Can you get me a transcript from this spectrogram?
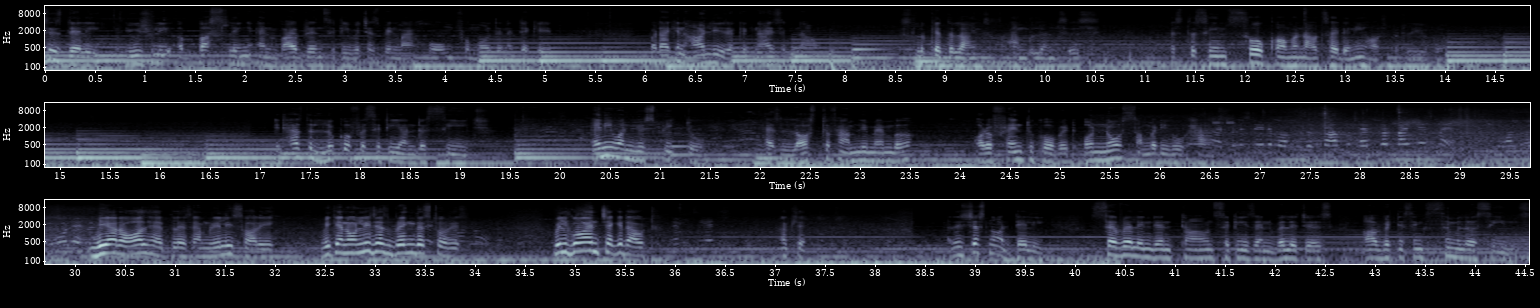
This is Delhi, usually a bustling and vibrant city which has been my home for more than a decade. But I can hardly recognize it now. Just look at the lines of ambulances. It's the scene so common outside any hospital you go. It has the look of a city under siege. Anyone you speak to has lost a family member or a friend to COVID or knows somebody who has. We are all helpless. I'm really sorry. We can only just bring the stories. We'll go and check it out. Okay. And it's just not Delhi. Several Indian towns, cities, and villages are witnessing similar scenes.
